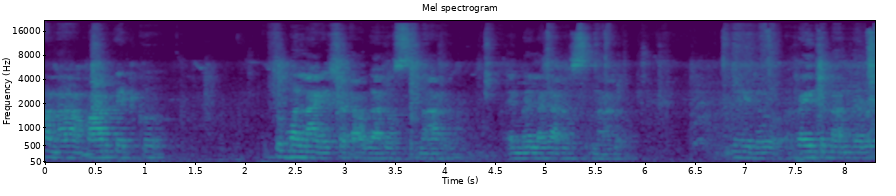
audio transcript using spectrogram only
మన మార్కెట్కు తుమ్మల నాగేశ్వరరావు గారు వస్తున్నారు. ఎమ్మెల్యే గారు వస్తున్నారు. మీరు రైతులందరూ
